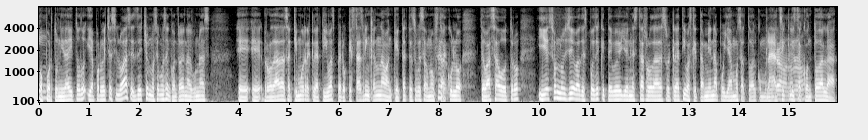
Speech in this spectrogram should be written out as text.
oportunidad y todo, y aprovechas y lo haces. De hecho, nos hemos encontrado en algunas eh, rodadas aquí muy recreativas, pero que estás brincando una banqueta, te subes a un obstáculo, te vas a otro, y eso nos lleva, después de que te veo yo en estas rodadas recreativas, que también apoyamos a toda la comunidad ciclista con toda la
